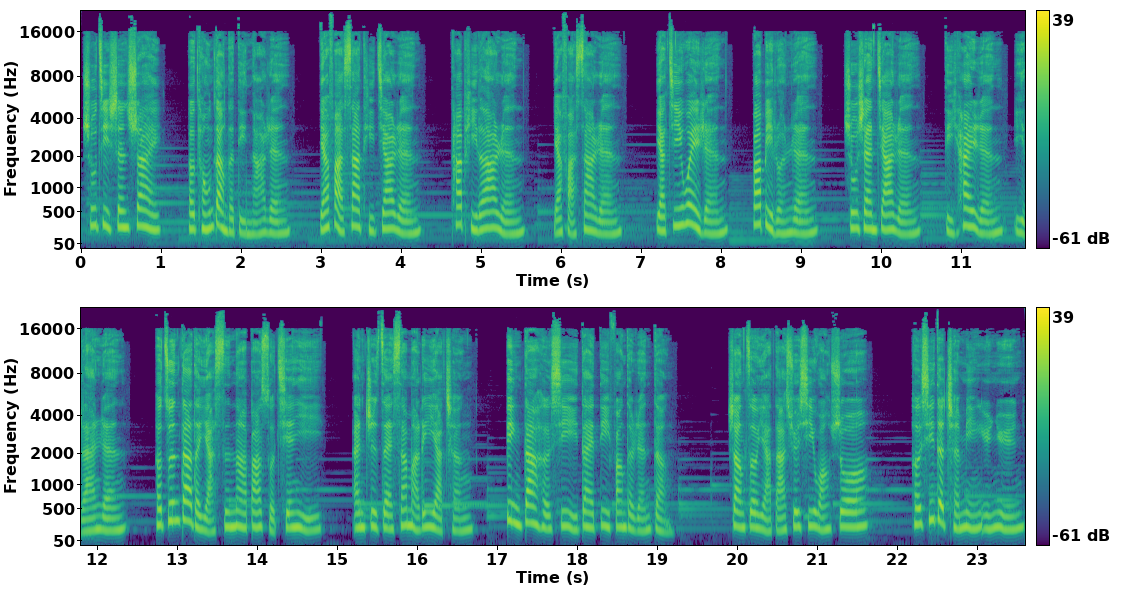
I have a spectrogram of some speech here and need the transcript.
书记申帅和同党的底拿人、亚法萨提加人、他皮拉人、亚法萨人、亚基卫人、巴比伦人、书珊加人、底亥人、以兰人和尊大的亚斯那巴所迁移，安置在撒玛利亚城，并大河西一带地方的人等。上奏亚达薛西王说：“河西的臣民云云，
